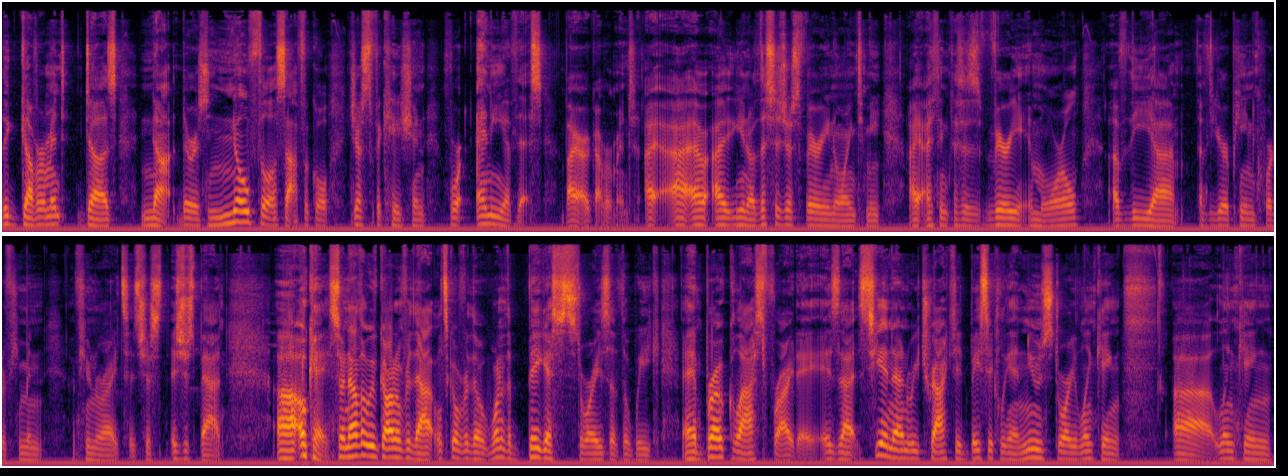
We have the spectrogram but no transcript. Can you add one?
The government does not. There is no philosophical justification for any of this by our government. I, I, I you know, this is just very annoying to me. I, I think this is very immoral of the uh, of the European Court of Human of Human Rights. It's just it's just bad. Uh, okay, so now that we've gone over that, let's go over the one of the biggest stories of the week, and it broke last Friday. Is that CNN retracted basically a news story linking uh, linking.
